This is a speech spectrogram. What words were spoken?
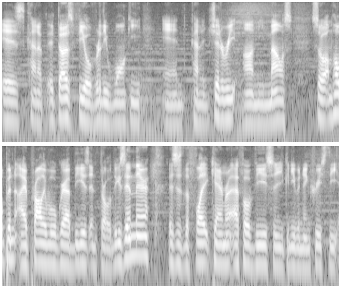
is kind of, it does feel really wonky and kind of jittery on the mouse. So I'm hoping I probably will grab these and throw these in there. This is the flight camera FOV, so you can even increase the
